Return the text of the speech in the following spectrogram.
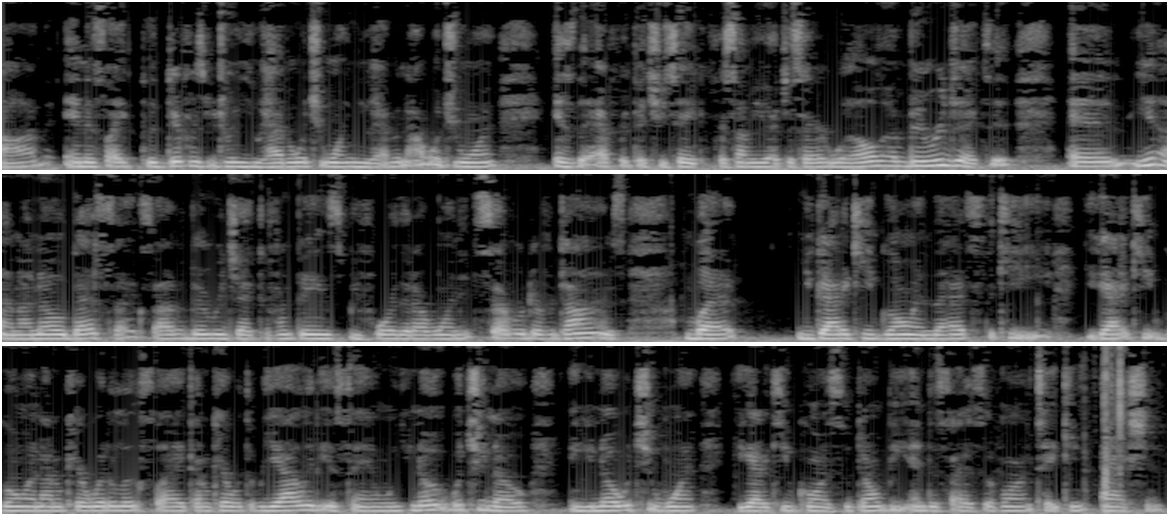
Um, and it's like the difference between you having what you want and you having not what you want is the effort that you take. For some of you, I just heard, well, I've been rejected. And yeah, and I know that sucks. I've been rejected from things before that I wanted several different times. But you got to keep going. That's the key. You got to keep going. I don't care what it looks like. I don't care what the reality is saying. When you know what you know and you know what you want, you got to keep going. So don't be indecisive on taking action.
